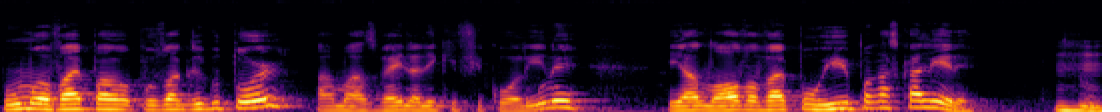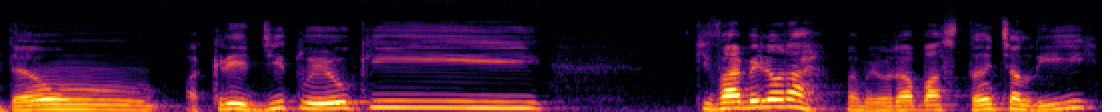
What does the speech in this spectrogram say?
uma vai para os agricultores, a mais velha ali que ficou ali, né? E a nova vai para o rio e para Cascalheira. Uhum. Então, acredito eu que que vai melhorar, vai melhorar bastante ali,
